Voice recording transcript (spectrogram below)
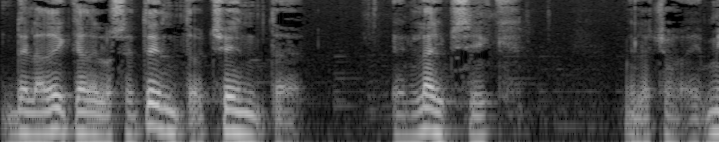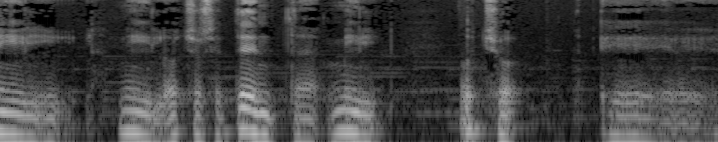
de la década de los 70, 80 en Leipzig, 1870, 18, eh,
